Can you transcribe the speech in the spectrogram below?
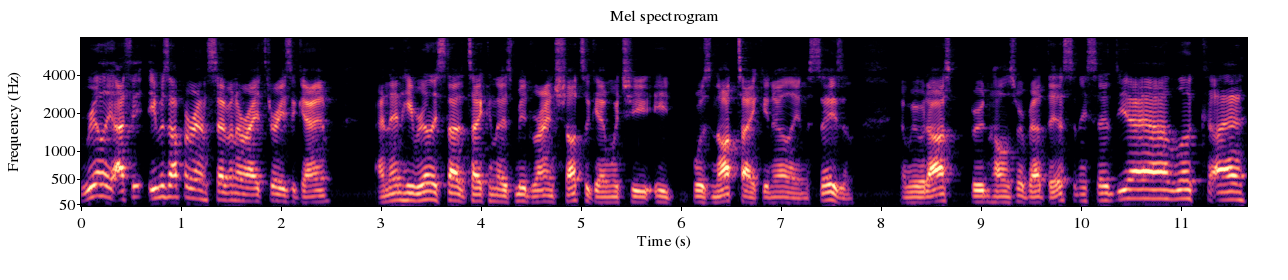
really, I think he was up around seven or eight threes a game. And then he really started taking those mid range shots again, which he, he was not taking early in the season. And we would ask Budenholzer about this, and he said, Yeah, look, I,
